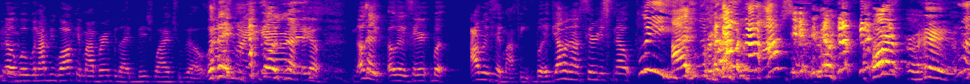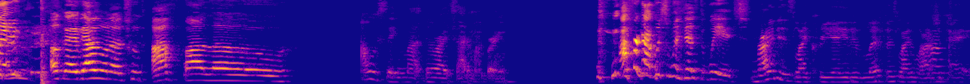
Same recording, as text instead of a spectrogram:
no, but when I be walking, my brain be like, bitch, why'd you go? Oh Like, my I told you gosh. go. Okay, okay, serious, but I wouldn't say my feet. But if y'all on a serious note, Please. I- that was not an option. Heart or head? Like- okay, if y'all want to truth, I follow. I would say my the right side of my brain. I forgot which one does the which. Right is like creative, left is like logical. Okay.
